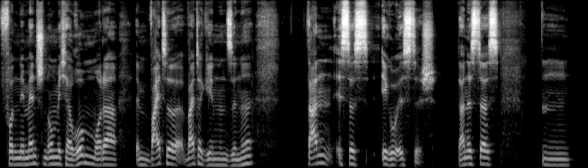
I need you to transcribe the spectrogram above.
von den Menschen um mich herum oder im weiter, weitergehenden Sinne, dann ist das egoistisch. Dann ist das, mh, mm,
